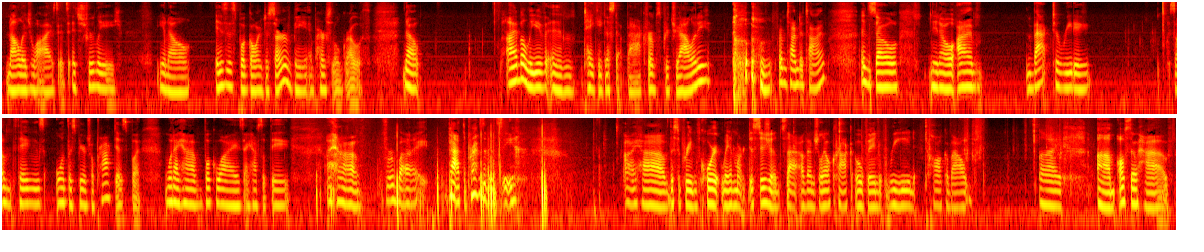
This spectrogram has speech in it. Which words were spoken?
knowledge wise. It's it's truly, you know, is this book going to serve me in personal growth? Now, I believe in taking a step back from spirituality from time to time. And so, you know, I'm back to reading some things on the spiritual practice, but what I have book wise, I have something I have for my path to presidency. I have the Supreme Court landmark decisions that eventually I'll crack open, read, talk about. I um, also have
